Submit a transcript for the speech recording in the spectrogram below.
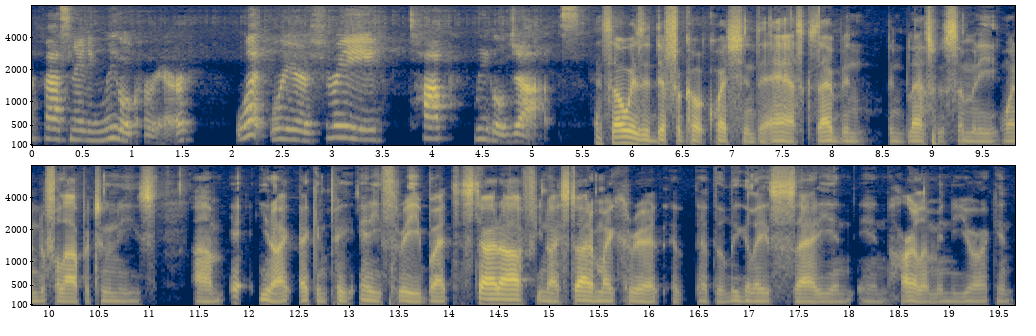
a fascinating legal career. What were your three top legal jobs? It's always a difficult question to ask because I've been been blessed with so many wonderful opportunities. Um, eh, you know, I, I, can pick any three, but to start off, you know, I started my career at, at, the Legal Aid Society in, in Harlem, in New York. And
